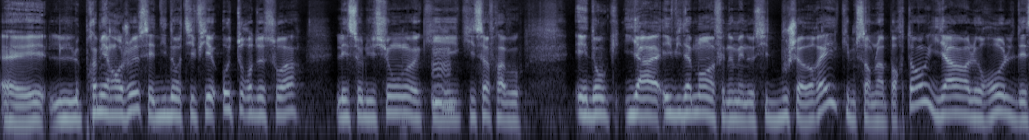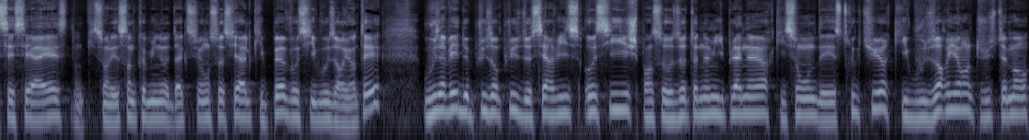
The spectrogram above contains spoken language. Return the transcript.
Euh, et le premier enjeu, c'est d'identifier autour de soi les solutions euh, qui, mmh. qui s'offrent à vous. Et donc, il y a évidemment un phénomène aussi de bouche à oreille qui me semble important. Il y a le rôle des CCAS, donc qui sont les centres communaux d'action sociale qui peuvent aussi vous orienter. Vous avez de plus en plus de services aussi, je pense aux autonomies planeurs, qui sont des structures qui vous orientent justement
